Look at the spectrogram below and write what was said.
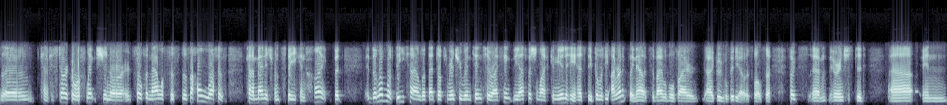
uh, kind of historical reflection or self-analysis. There's a whole lot of kind of management speak and hype, but the level of detail that that documentary went into, I think the artificial life community has the ability. Ironically, now it's available via uh, Google Video as well. So, folks um, who are interested uh, in,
